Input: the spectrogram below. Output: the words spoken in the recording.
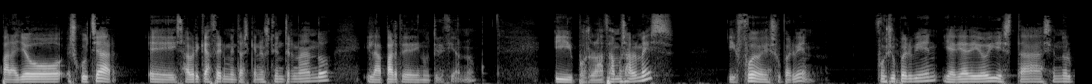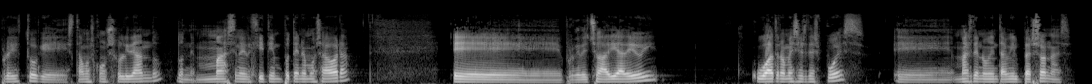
para yo escuchar eh, y saber qué hacer mientras que no estoy entrenando y la parte de nutrición, ¿no? Y pues lo lanzamos al mes y fue súper bien. Fue súper bien y a día de hoy está siendo el proyecto que estamos consolidando, donde más energía y tiempo tenemos ahora. Eh, porque de hecho a día de hoy, cuatro meses después, eh, más de 90.000 personas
